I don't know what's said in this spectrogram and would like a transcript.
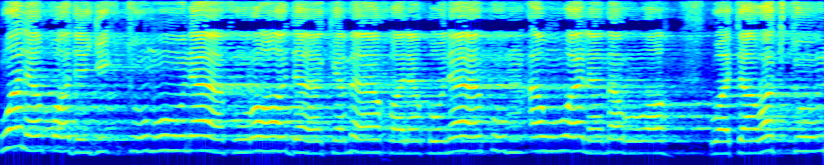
ولقد جئتمونا فرادا كما خلقناكم أول مرة وتركتم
